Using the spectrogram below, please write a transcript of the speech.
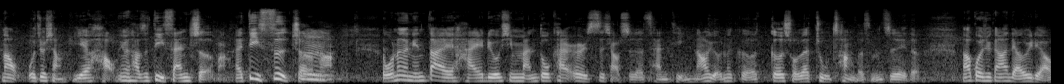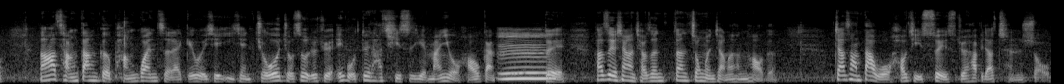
那我就想也好，因为他是第三者嘛，哎，第四者嘛。我那个年代还流行蛮多开二十四小时的餐厅，然后有那个歌手在驻唱的什么之类的，然后过去跟他聊一聊，然后他常当个旁观者来给我一些意见。久而久之，我就觉得，哎，我对他其实也蛮有好感。嗯，对他这个香港乔生，但是中文讲的很好的，加上大我好几岁，觉得他比较成熟。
